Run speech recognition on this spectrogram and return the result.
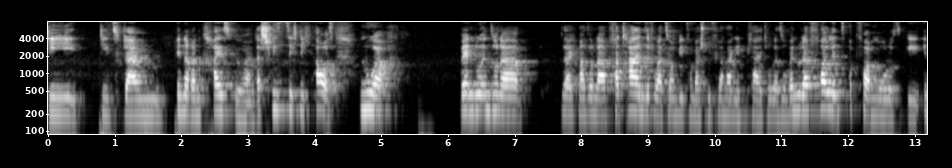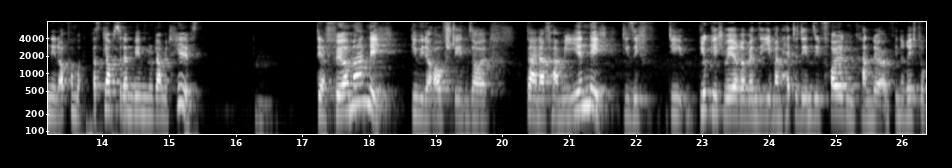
die, die zu deinem inneren Kreis gehören. Das schließt sich nicht aus. Nur wenn du in so einer sag ich mal, so einer fatalen Situation wie zum Beispiel Firma geht pleite oder so, wenn du da voll ins Opfermodus gehst, in den Opfermodus, was glaubst du denn, wem du damit hilfst? Hm. Der Firma nicht, die wieder aufstehen soll. Deiner Familie nicht, die sich, die glücklich wäre, wenn sie jemand hätte, dem sie folgen kann, der irgendwie eine Richtung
